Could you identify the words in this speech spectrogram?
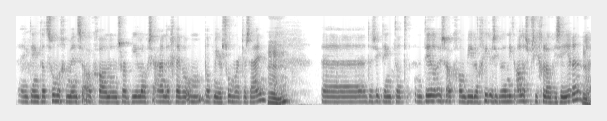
ik denk dat sommige mensen ook gewoon een soort biologische aanleg hebben om wat meer somber te zijn. Mhm. Eh, dus ik denk dat een deel is ook gewoon biologie. Dus ik wil niet alles psychologiseren. Nee.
